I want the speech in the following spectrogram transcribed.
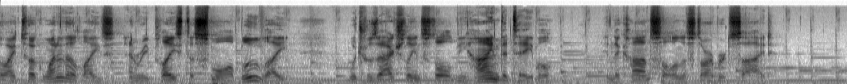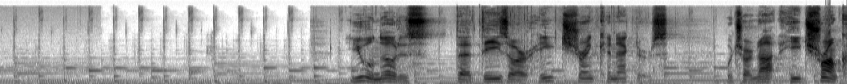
So I took one of the lights and replaced a small blue light, which was actually installed behind the table in the console on the starboard side. You will notice that these are heat shrink connectors, which are not heat shrunk.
